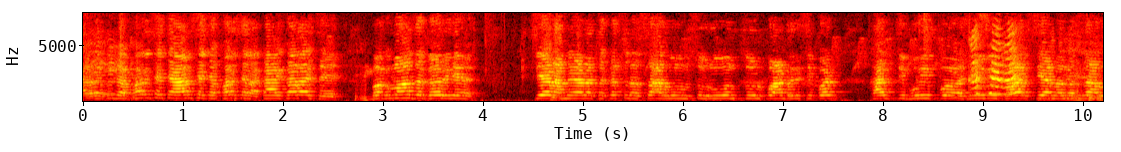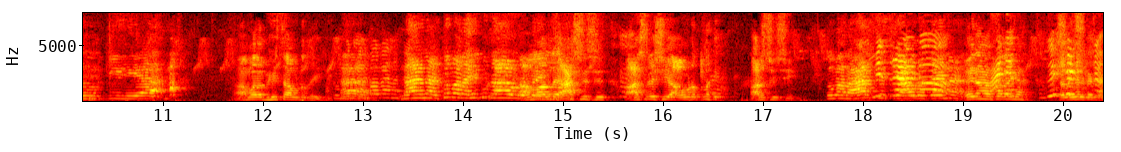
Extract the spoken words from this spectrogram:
अरे तुझ्या फरशाच्या आरशाच्या फरशाला काय करायचंय? बघ माझं घर हे. शेणा मेळाचं कसलं सारून सुरून चूल पांढरी चिपट खालची भुई प- हिरवीगार शेणानं सारून केली आहे. आम्हाला भीच आवडत आहे. हा. नाही नाही तुम्हाला ही कुठं आम्हाला आवडत आशिषी आश्रेशी आवडत नाही. आरशीशी तुम्हाला आरशाची आवडत आहे ना? ए ना चला घ्या. चला घ्या, घ्या.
